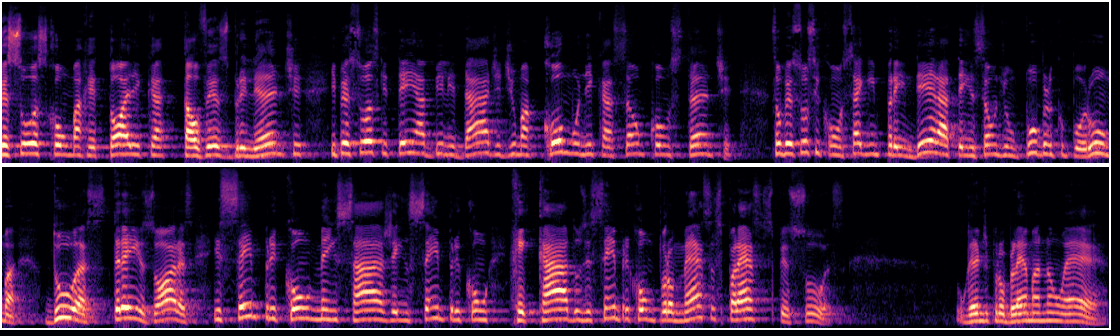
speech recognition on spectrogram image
pessoas com uma retórica talvez brilhante e pessoas que têm a habilidade de uma comunicação constante. São pessoas que conseguem prender a atenção de um público por uma, duas, três horas e sempre com mensagens, sempre com recados e sempre com promessas para essas pessoas. O grande problema não é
